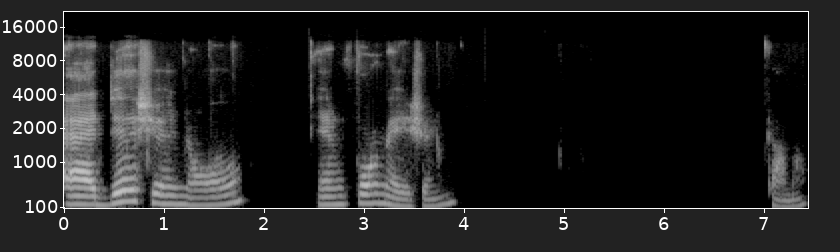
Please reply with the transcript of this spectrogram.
additional information, comma,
